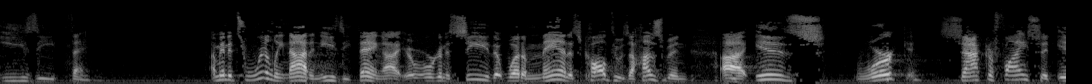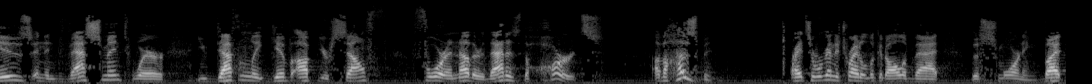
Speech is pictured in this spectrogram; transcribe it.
easy thing. I mean, it's really not an easy thing. I, we're going to see that what a man is called to as a husband uh, is work and sacrifice. It is an investment where you definitely give up yourself for another. That is the heart of a husband. Right, so we're going to try to look at all of that this morning. But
